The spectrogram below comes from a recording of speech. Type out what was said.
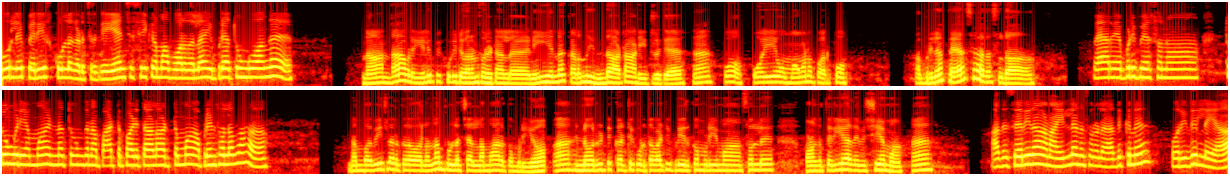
ஊர்லேயே பெரிய ஸ்கூலில் கிடச்சிருக்கு. ஏன் சீக்கிரமாக போகிறதில்ல இப்படியா தூங்குவாங்க? நான் தான் அவளை எழுப்பி கூட்டிட்டு வரேன்னு சொல்லிட்டேன்ல. நீ என்ன கடந்து இந்த ஆட்டம் ஆடிட்டு இருக்க? போ போய் உன் மாமனை பாரு போ. அப்படிலாம் பேசாத சுதா. வேறு எப்படி பேசணும்? தூங்குடியம்மா என்ன தூங்கு? நான் பாட்டு பாடி தாளாட்டுமா அப்படின்னு சொல்லவா? நம்ம வீட்டில் இருக்கிறவரெல்லாம் தான் புள்ள செல்லமா இருக்க முடியும். ஆ இன்னொரு வீட்டுக்கு கட்டி கொடுத்த வாட்டி இப்படி இருக்க முடியுமா? சொல்லு. உனக்கு தெரியாத விஷயமா? ஆ? அது சரிதான் நான் இல்லைன்னு சொல்லலை. அதுக்குன்னு ஒரு இது இல்லையா?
